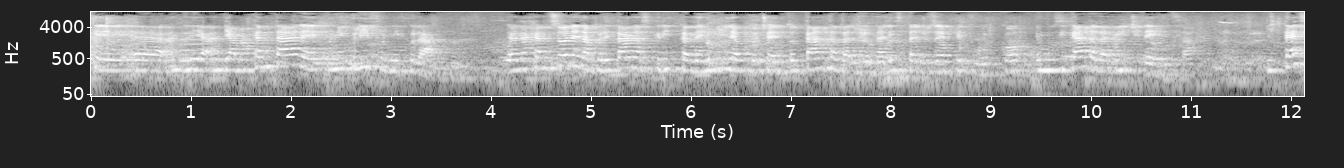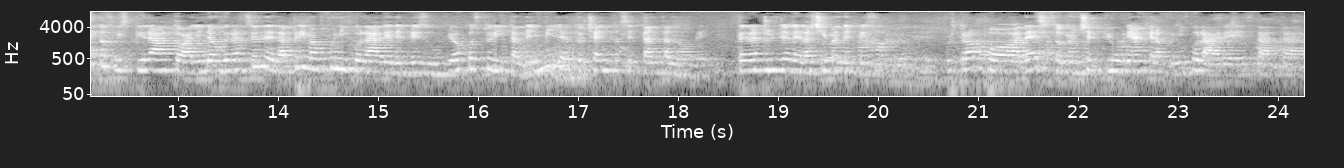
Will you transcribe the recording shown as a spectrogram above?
che eh, andiamo a cantare è Funiculi Funicolare. È una canzone napoletana scritta nel 1880 dal giornalista Giuseppe Turco e musicata da Luigi Denza. Il testo fu ispirato all'inaugurazione della prima funicolare del Vesuvio costruita nel 1879 per raggiungere la cima del Vesuvio. Purtroppo adesso non c'è più neanche la funicolare, è stata,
